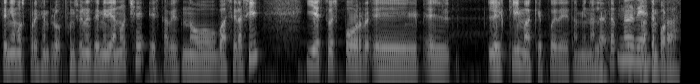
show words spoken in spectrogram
teníamos, por ejemplo, funciones de medianoche, esta vez no va a ser así. Y esto es por eh, el, el clima que puede también afectar Muy por bien. la temporada.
